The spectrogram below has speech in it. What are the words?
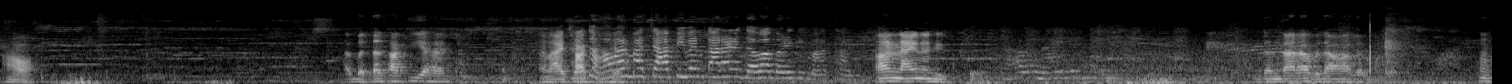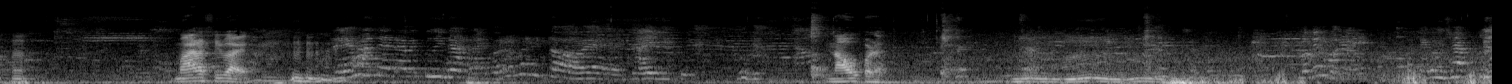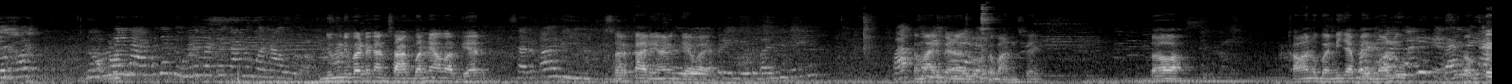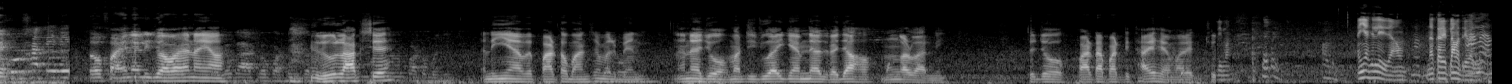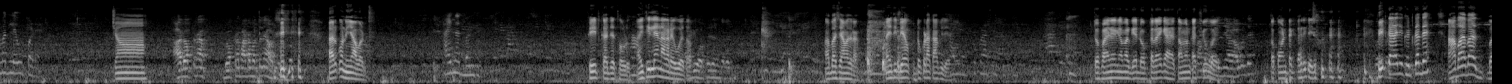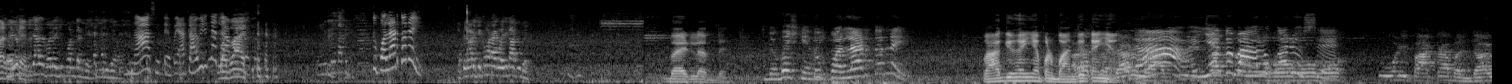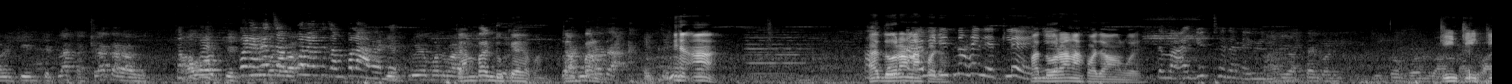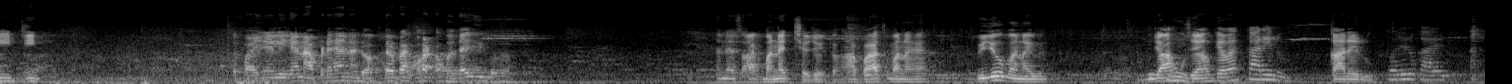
હા. આ બધા થાકી ગયા હે. અને આ થાકી છે હવારમાં ચા પીવાને કારણે દવા ગળી હતી માથાની આ નાઈ નથી. ધંધારા બધા આ ઘરમાં. મારા સિવાય. નાવું પડે. હમ, હમ, હમ. મમ્મી બનાવ્યું. બટેકાનું શાક તું બોલ. ડુંગળી નાખે તો ડુંગળી બટેકાનું બનાવવું. ડુંગળી બટાકાનું શાક બને અમારા ઘેર. સરકારી. સરકારી એને કહેવાય. તમારી બેન લોટ બાંધશે. તો ખાવાનું બની જાય પછી મળું. ઓકે. તો ફાઇનલી જો હવે હે ને અહીંયા રૂ લાગશે. અને અહીંયા હવે પાટો બાંધશે મારી બેન. અને જો મારી જીજુ આવી ગયા એમને આજ રજા હો મંગળવારની. તો જો પાટા પાટી થાય છે અમારે એકચ્યુઅલી બાઈટ લપ દે બસ કે તું પલાળતો નહીં. વાગ્યું છે અહીંયા પણ બાંધ્યો તો અહીંયા. અહીંયા તો બારું કર્યું છે. તું ઓલી પાટા બંધાવી છે કેટલા કચરા કરાવી ચંપલ પણ એને ચંપલ અને ચંપલ આવડે કેટલું એ મને વાગ્યું. ચંપલ દુખે છે પણ ચંપલ ચંપલ હા આ દોરા નાખવા આવી જાવ રીતના હે ને એટલે આ દોરા નાખવા જવાનું હોય તો વાગ્યું જ છે તને એવી મારી રીતે. વાત કરી. એ તો ગોળ ચી ચી ચી ચી તો ફાઇનલી છે ને આપણે છે ને ડોક્ટર પાસે કાંટો બતાવી દીધો છે અને શાક બને જ છે જોઈ તો આ ભાત બને છે. બીજું બનાવ્યું. જાહું છે આવું કહેવાય? કારેલું. કારેલું.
